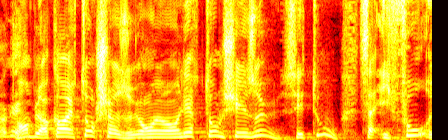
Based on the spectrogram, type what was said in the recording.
OK. On bloque, on retourne chez eux, on, on les retourne chez eux, c'est tout. Ça, il faut,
